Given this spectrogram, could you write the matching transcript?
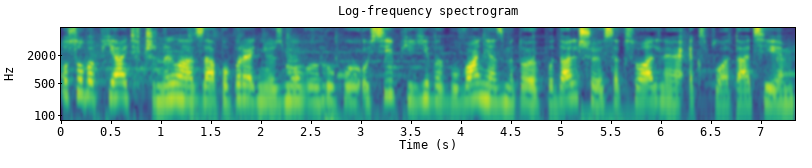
Особа 5 вчинила за попередньою змовою групою осіб її вербування з метою подальшої сексуальної експлуатації.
